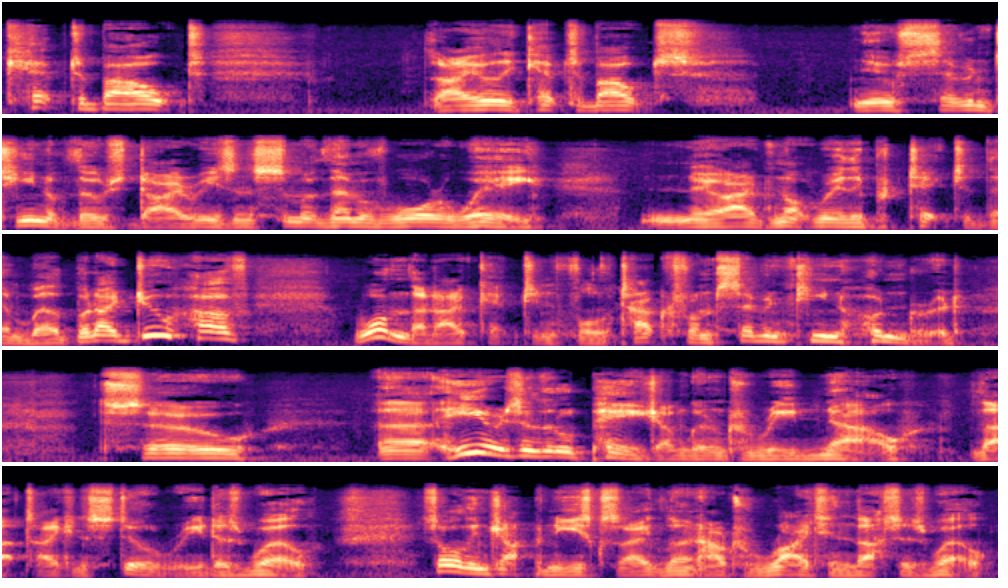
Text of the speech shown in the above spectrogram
kept about. I only kept about you know, 17 of those diaries, and some of them have wore away. You know, I've not really protected them well, but I do have one that I kept in full tact from 1700. So, uh, here is a little page I'm going to read now that I can still read as well. It's all in Japanese because I learned how to write in that as well.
